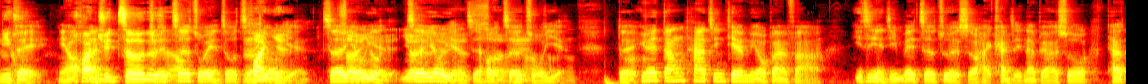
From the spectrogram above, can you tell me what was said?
你对，你要换去遮的时候，就是遮左眼之后遮右眼，遮右眼，遮右眼之后遮左眼。对，因为当他今天没有办法，一只眼睛被遮住的时候还看着你，那表示说他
